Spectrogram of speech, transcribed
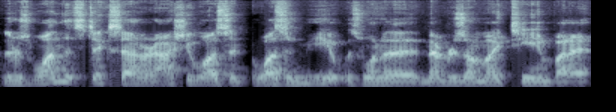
there's one that sticks out. and actually wasn't wasn't me. It was one of the members on my team, but I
